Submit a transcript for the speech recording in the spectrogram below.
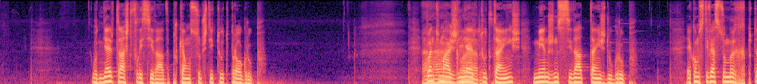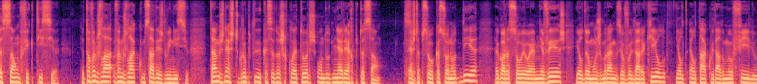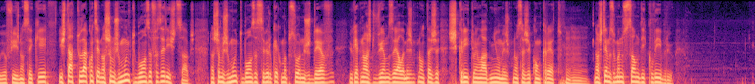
O dinheiro traz-te felicidade porque é um substituto para o grupo. Quanto Ah, mais dinheiro claro. tu tens, menos necessidade tens do grupo. É como se tivesses uma reputação fictícia. Então vamos lá, vamos lá começar desde o início. Estamos neste grupo de caçadores-recoletores onde o dinheiro é a reputação. Sim. Esta pessoa caçou no outro dia, agora sou eu, é a minha vez, ele deu-me uns morangos, eu vou-lhe dar aquilo, ele ele está a cuidar do meu filho, eu fiz não sei o quê, isto está tudo a acontecer. Nós somos muito bons a fazer isto, sabes? Nós somos muito bons a saber o que é que uma pessoa nos deve e o que é que nós devemos a ela, mesmo que não esteja escrito em lado nenhum, mesmo que não seja concreto. Uhum. Nós temos uma noção de equilíbrio.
